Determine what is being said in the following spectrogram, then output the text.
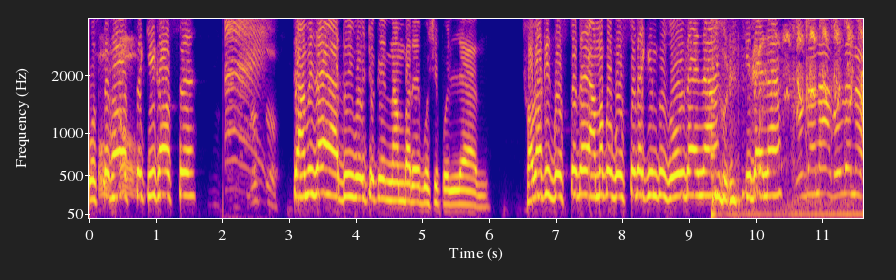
গোস্ত খাওয়াচ্ছে কি খাওয়াচ্ছে? আমি যাই দুই বৈঠকের নাম্বারে বসে পড়লাম। সবাইকে গোস্ত দেয় আমাকে গোস্ত দেয় কিন্তু জোল দেয় না। কি দেয় না? দেয়।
